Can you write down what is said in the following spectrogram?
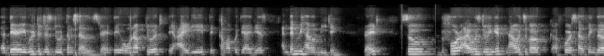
that they're able to just do it themselves right? They own up to it. They ideate. They come up with the ideas. And then we have a meeting right? So before i was doing it now it's about of course helping the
